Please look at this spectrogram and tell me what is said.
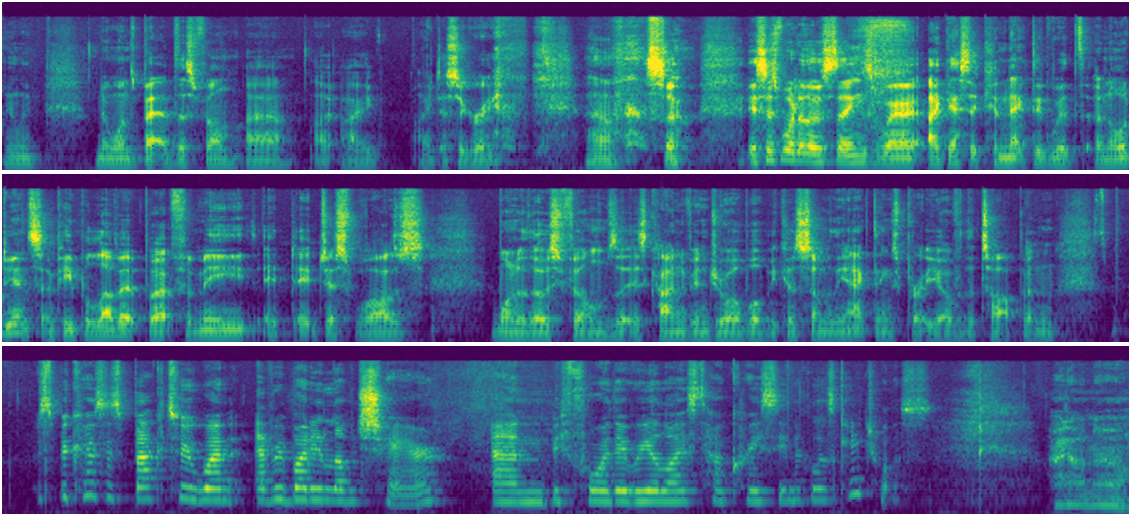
really, no one's bettered this film. Uh, I, I I disagree. um, so it's just one of those things where I guess it connected with an audience and people love it, but for me, it, it just was one of those films that is kind of enjoyable because some of the acting's pretty over the top and It's because it's back to when everybody loved Cher and before they realized how crazy Nicolas Cage was. I don't know.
